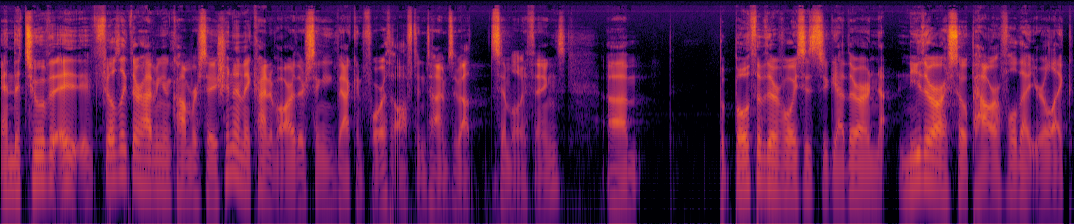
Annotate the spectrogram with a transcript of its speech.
and the two of it, it feels like they're having a conversation and they kind of are they're singing back and forth oftentimes about similar things um, but both of their voices together are not, neither are so powerful that you're like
